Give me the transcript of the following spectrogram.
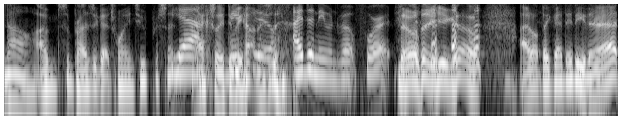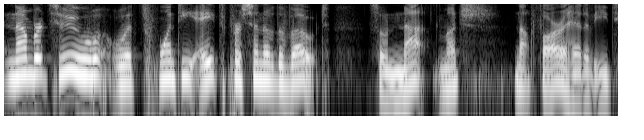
No, I'm surprised it got 22%. Yeah, actually, to be honest. too. I didn't even vote for it. no, there you go. I don't think I did either. At number two, with 28% of the vote. So not much, not far ahead of ET,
